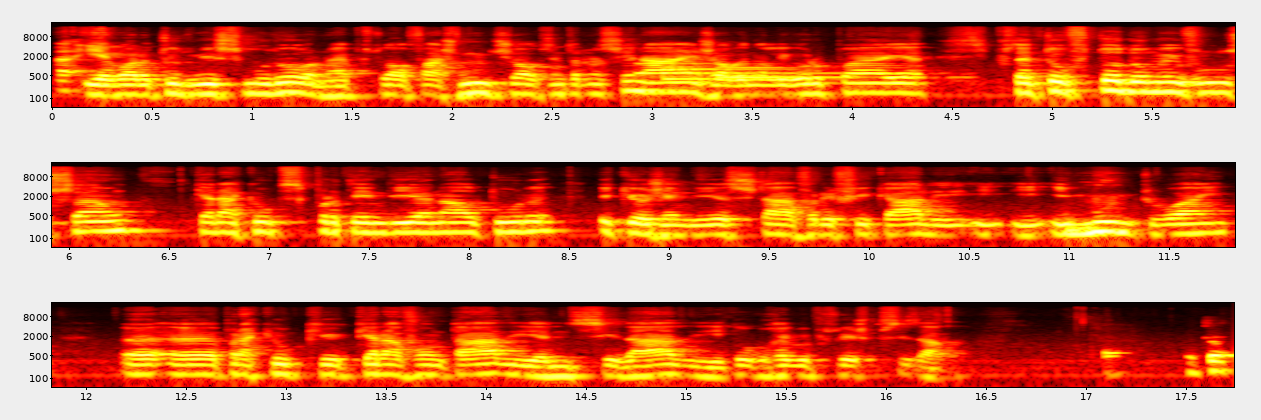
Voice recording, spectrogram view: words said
ah, e agora tudo isso mudou, não é? Portugal faz muitos jogos internacionais, joga na Liga Europeia, portanto houve toda uma evolução que era aquilo que se pretendia na altura e que hoje em dia se está a verificar e, e, e muito bem uh, uh, para aquilo que, que, era a vontade e a necessidade e aquilo que o rugby português precisava. Então,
